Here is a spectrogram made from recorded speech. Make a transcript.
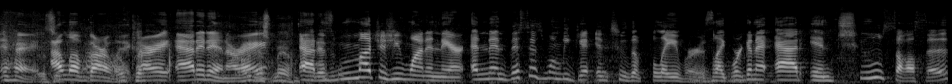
hey, Is I it- love garlic. Okay. All right, add it in. All right. Oh, yes, ma'am. add as much as you want in there, and then this is when we get into the flavors. Like we're gonna add in two salsas.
